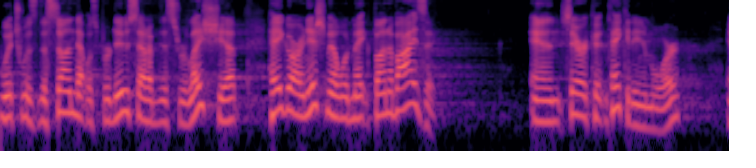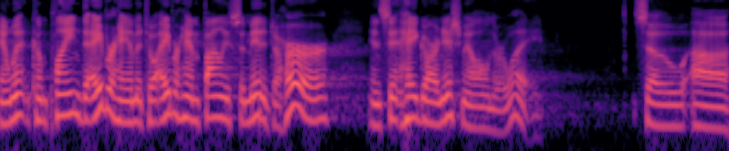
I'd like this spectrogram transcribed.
which was the son that was produced out of this relationship, Hagar and Ishmael would make fun of Isaac, and Sarah couldn't take it anymore and went and complained to Abraham until Abraham finally submitted to her and sent Hagar and Ishmael on their way. So uh,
